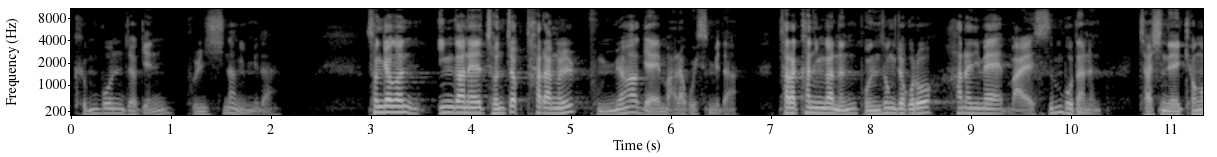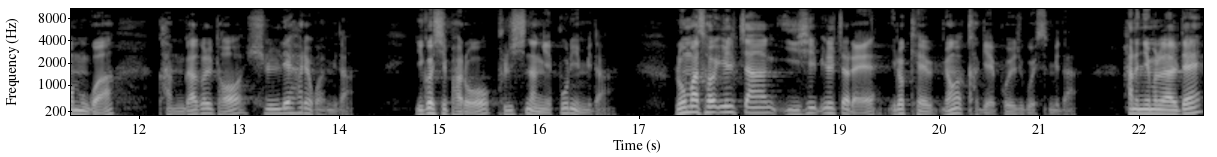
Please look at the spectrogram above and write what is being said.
근본적인 불신앙입니다. 성경은 인간의 전적 타락을 분명하게 말하고 있습니다. 타락한 인간은 본성적으로 하나님의 말씀보다는 자신의 경험과 감각을 더 신뢰하려고 합니다. 이것이 바로 불신앙의 뿌리입니다. 로마서 1장 21절에 이렇게 명확하게 보여주고 있습니다. 하나님을 알되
